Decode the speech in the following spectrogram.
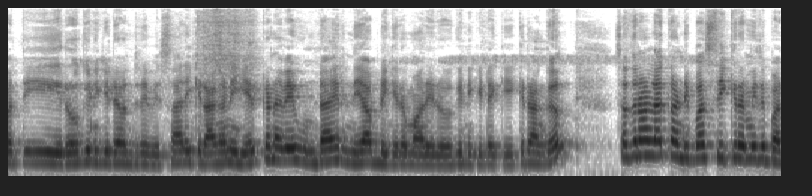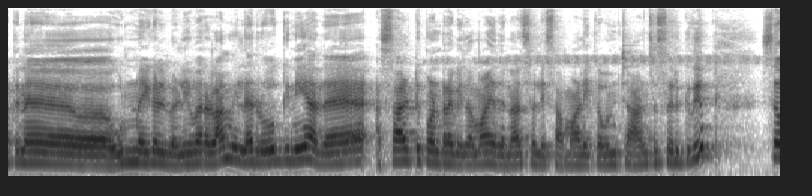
பற்றி ரோகிணி கிட்ட வந்துட்டு விசாரிக்கிறாங்க. நீ ஏற்கனவே உண்டாயிருந்தியா அப்படிங்கிற மாதிரி ரோகிணி கிட்ட கேட்குறாங்க ஸோ அதனால் கண்டிப்பாக சீக்கிரம் இது பற்றின உண்மைகள் வெளிவரலாம். இல்லை ரோகிணி அதை அசால்ட்டு பண்ணுற விதமாக இதெல்லாம் சொல்லி சமாளிக்கவும் சான்சஸ் இருக்குது. ஸோ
